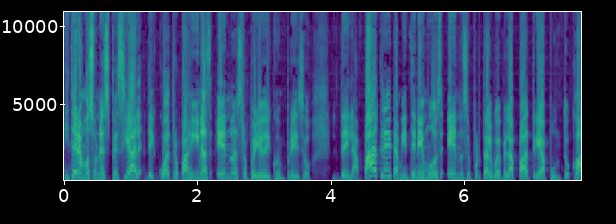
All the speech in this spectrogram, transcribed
Y tenemos un especial de cuatro páginas en nuestro periódico impreso de La Patria y también tenemos en nuestro portal web lapatria.com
